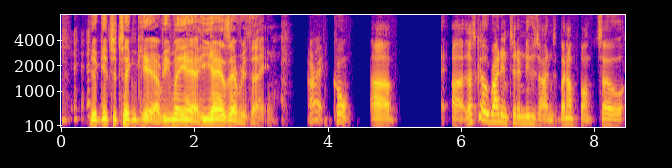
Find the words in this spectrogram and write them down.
He'll get you taken care of. He may have. He has everything. All right. Cool. Uh, uh, let's go right into the news items. But I'm bumped. So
